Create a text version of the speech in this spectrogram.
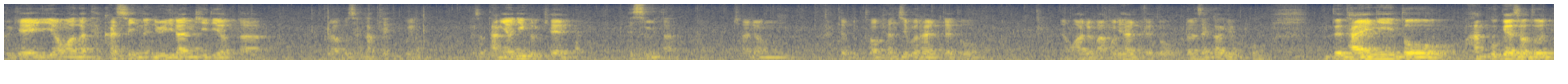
그게 이 영화가 택할 수 있는 유일한 길이었다라고 생각했고요. 그래서 당연히 그렇게 했습니다. 촬영할 때부터 편집을 할 때도 영화를 마무리할 때도 그런 생각이었고 근데 다행히 또 한국에서도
